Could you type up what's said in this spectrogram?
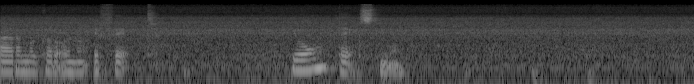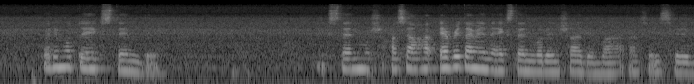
para magkaroon ng effect yung text mo. Pwede mo to extend eh extend mo siya. Kasi every time na extend mo rin siya, ba diba? As I said.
